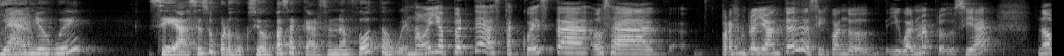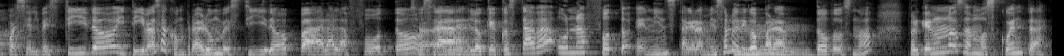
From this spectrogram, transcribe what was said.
diario, güey, se hace su producción para sacarse una foto, güey. No, y aparte hasta cuesta, o sea, por ejemplo, yo antes, así cuando igual me producía, no, pues el vestido y te ibas a comprar un vestido para la foto, o sea, lo que costaba una foto en Instagram, y eso lo digo para Mm. todos, ¿no? Porque no nos damos cuenta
